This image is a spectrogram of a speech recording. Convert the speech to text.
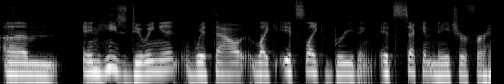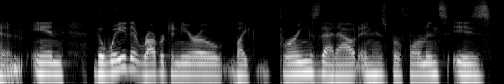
Um, and he's doing it without like it's like breathing. It's second nature for him. And the way that robert de niro like brings that out in his performance is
